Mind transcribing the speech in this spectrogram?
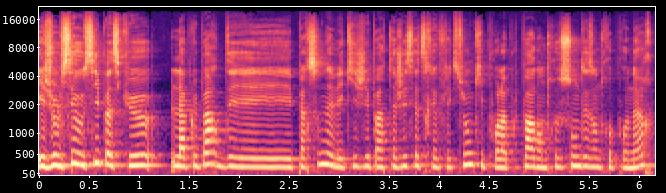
Et je le sais aussi parce que la plupart des personnes avec qui j'ai partagé cette réflexion, qui pour la plupart d'entre eux sont des entrepreneurs,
